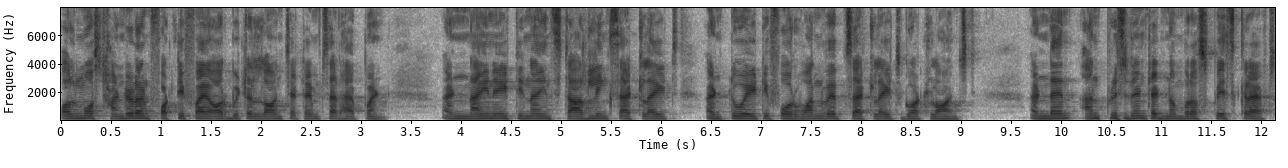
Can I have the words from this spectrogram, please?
almost 145 orbital launch attempts had happened, and 989 Starlink satellites and 284 OneWeb satellites got launched. And then unprecedented number of spacecrafts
